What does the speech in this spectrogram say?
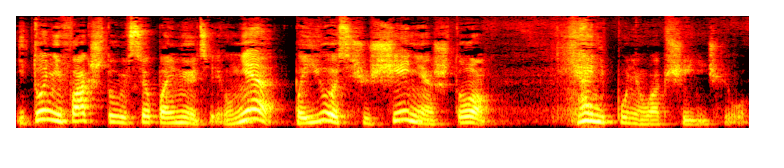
И то не факт, что вы все поймете. У меня появилось ощущение, что я не понял вообще ничего.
